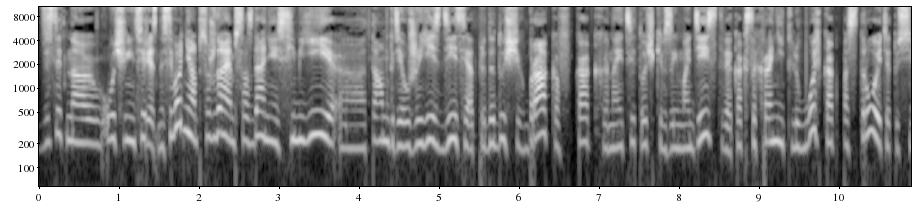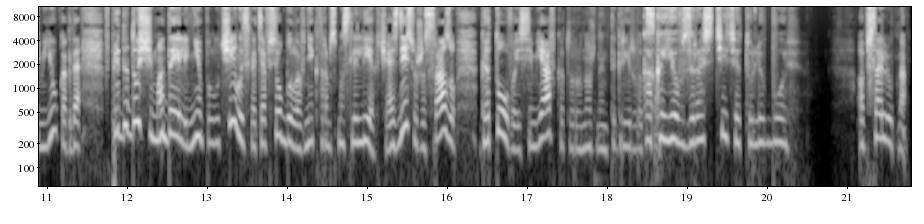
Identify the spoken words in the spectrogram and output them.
Действительно, очень интересно. Сегодня обсуждаем создание семьи э, там, где уже есть дети от предыдущих браков, как найти точки взаимодействия, как сохранить любовь, как построить эту семью, когда в предыдущей модели не получилось, хотя все было в некотором смысле легче. А здесь уже сразу готовая семья, в которую нужно интегрироваться. Как ее взрастить, эту любовь? Абсолютно.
